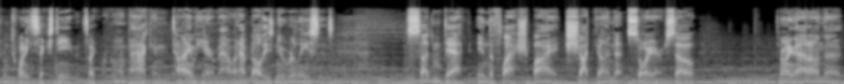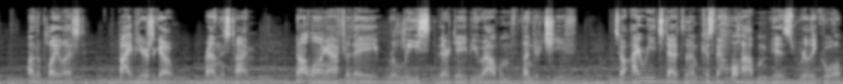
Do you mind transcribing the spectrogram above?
from 2016. It's like we're going back in time here, Matt. What happened to all these new releases? Sudden Death in the Flesh by Shotgun Sawyer. So throwing that on the on the playlist. Five years ago, around this time, not long after they released their debut album, Thunder Chief. So I reached out to them because the whole album is really cool.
